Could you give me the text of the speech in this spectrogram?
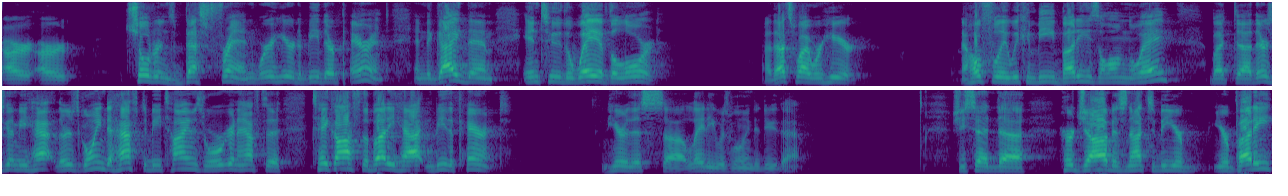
our, our children's best friend. We're here to be their parent and to guide them into the way of the Lord. That's why we're here. Now, hopefully, we can be buddies along the way, but uh, there's, going to be ha- there's going to have to be times where we're going to have to take off the buddy hat and be the parent. And here, this uh, lady was willing to do that. She said, uh, her job is not to be your, your buddy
